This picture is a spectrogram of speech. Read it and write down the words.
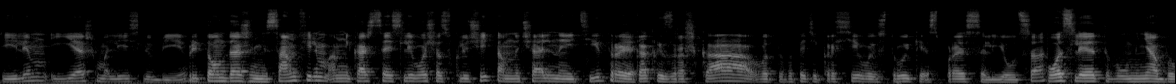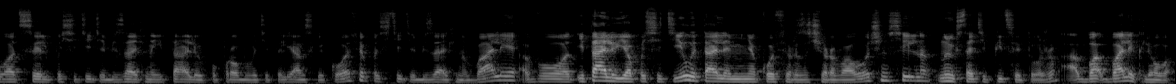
фильм «Ешь, молись, люби». Притом даже не сам фильм, а мне кажется, если его сейчас включить, там начальные титры, как из рожка вот, вот эти красивые струйки эспрессо льются. После этого у меня была цель посетить обязательно Италию, попробовать попробовать итальянский кофе, посетить обязательно Бали. Вот. Италию я посетил, Италия меня кофе разочаровала очень сильно. Ну и, кстати, пиццей тоже. А Бали клево.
